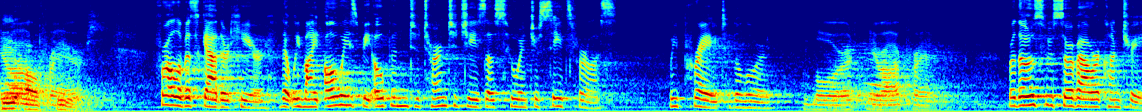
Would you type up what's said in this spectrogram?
hear our prayers. For all of us gathered here, that we might always be open to turn to Jesus who intercedes for us we pray to the Lord. Lord, hear our prayer. For those who serve our country,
